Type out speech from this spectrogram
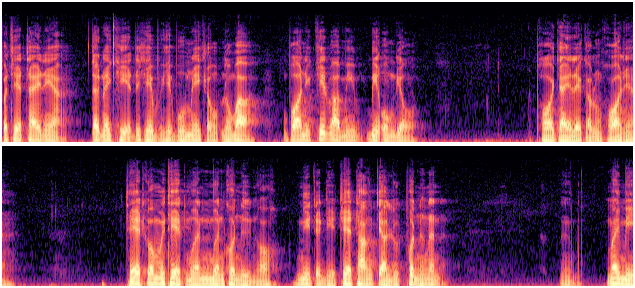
ประเทศไทยเนี่ยจากในเขตที่เขตภูมินี่หลวงพ่อหลวงพ่อนี่คิดว่ามีมีองค์เดียว พอใจเลยกับหลวงพ่อเนี่ย เทศก็ไม่เทศเหมือนเหมือนคนอื่นเขามีแต่เทศทางจะหลุดพ้นทั้งนั้นไม่มี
